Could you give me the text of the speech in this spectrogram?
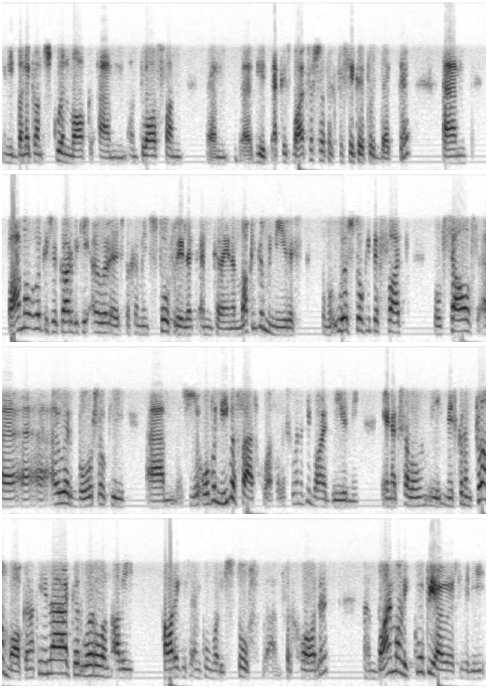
en die binnekant skoon maak um, in plaas van ehm um, weet ek is baie versigtig vir sekere produkte. Ehm um, baie maal ook as jou kar bietjie ouer is, begin mens stof redelik inkry en 'n maklike manier is om 'n oorstokkie te vat of selfs 'n uh, 'n uh, uh, ouer borseltjie ehm um, soos 'n of 'n nuwe verfkwas. Hulle is gewoonlik nie baie duur nie en ek sal hom mense kan hom klam maak en dan kan jy lekker oral in al die haartjies inkom wat die stof um, vergader. En baie maal die koppiehouers, jy weet die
